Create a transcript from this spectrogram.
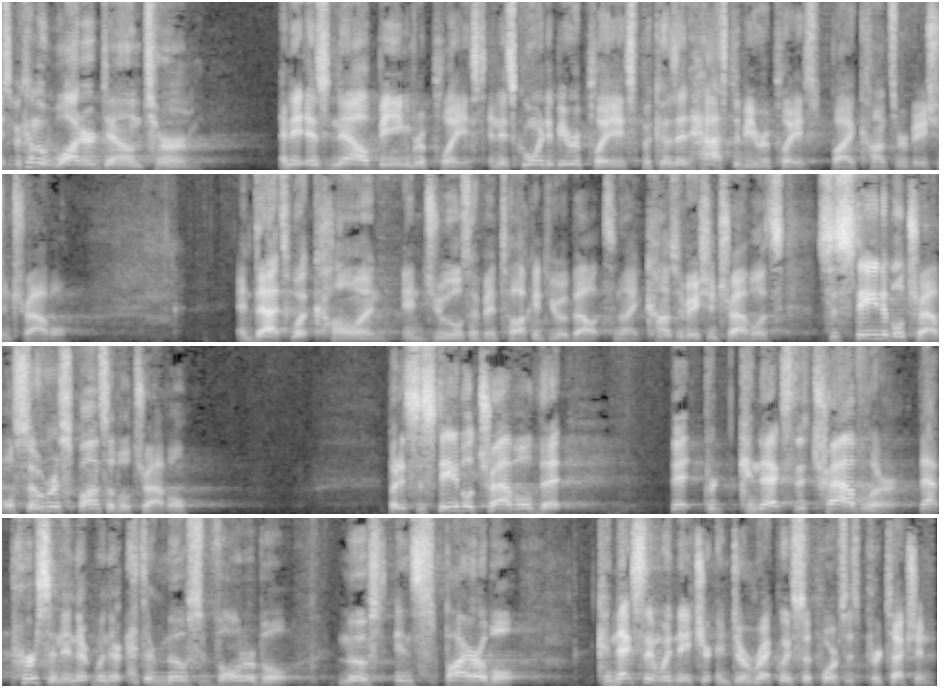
It's become a watered down term. And it is now being replaced. And it's going to be replaced because it has to be replaced by conservation travel. And that's what Colin and Jules have been talking to you about tonight. Conservation travel. It's sustainable travel, so responsible travel. But it's sustainable travel that that connects the traveler, that person, their, when they're at their most vulnerable, most inspirable, connects them with nature and directly supports its protection.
